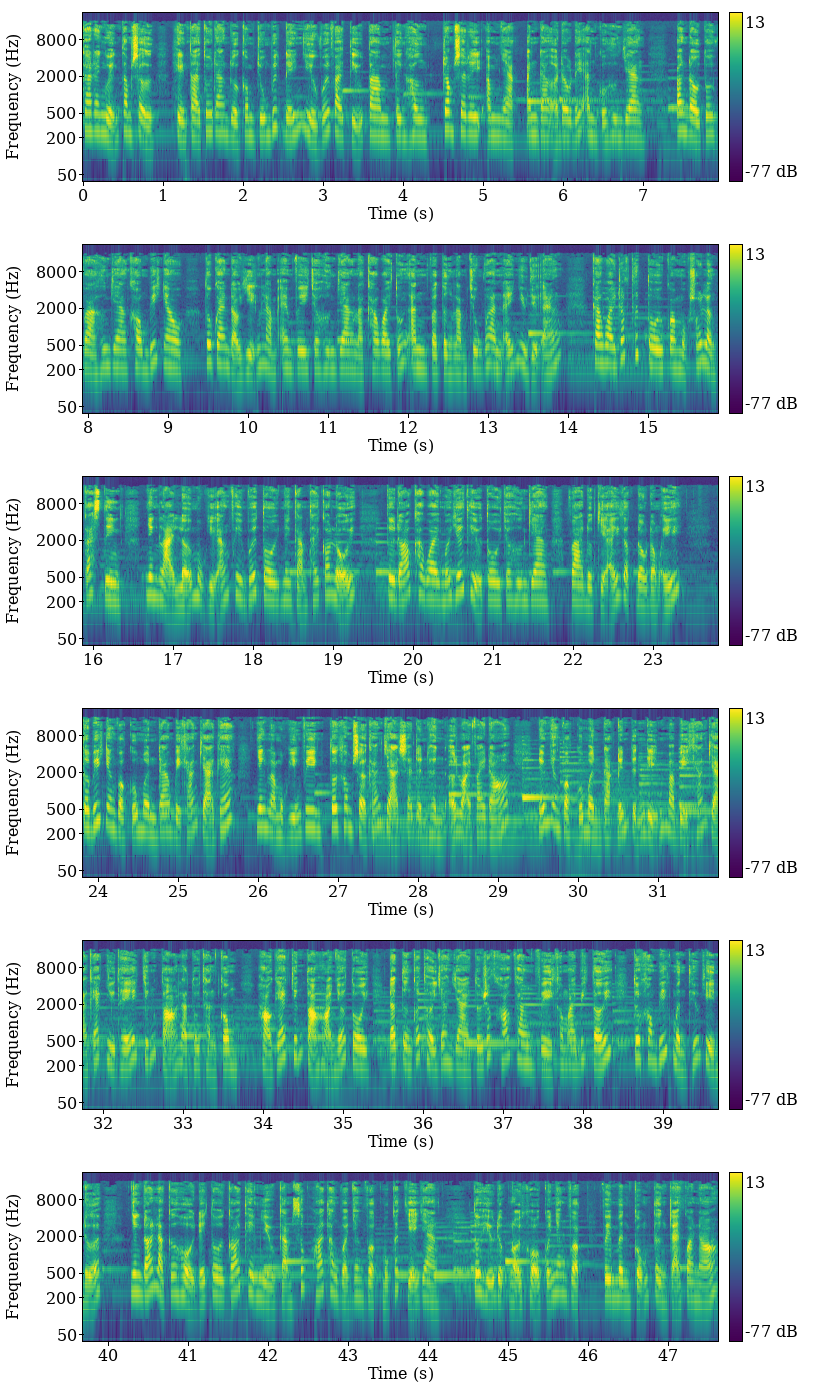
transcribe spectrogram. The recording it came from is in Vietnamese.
Karen Nguyễn tâm sự, hiện tại tôi đang được công chúng biết đến nhiều với vai tiểu tam Tiên Hân trong series âm nhạc Anh đang ở đâu đấy anh của Hương Giang. Ban đầu tôi và Hương Giang không biết nhau. Tôi quen đạo diễn làm MV cho Hương Giang là Kawai Tuấn Anh và từng làm chung với anh ấy nhiều dự án. Kawai rất thích tôi qua một số lần casting, nhưng lại lỡ một dự án phim với tôi nên cảm thấy có lỗi. Từ đó Kawai mới giới thiệu tôi cho Hương Giang và được chị ấy gật đầu đồng ý. Tôi biết nhân vật của mình đang bị khán giả ghét, nhưng là một diễn viên, tôi không sợ khán giả sẽ định hình ở loại vai đó. Nếu nhân vật của mình đạt đến đỉnh điểm mà bị khán giả ghét như thế, chứng tỏ là tôi thành công. Họ ghét chứng tỏ họ nhớ tôi. Đã từng có thời gian dài tôi rất khó khăn vì không ai biết tới. Tôi không biết mình thiếu gì nữa. Nhưng đó là cơ hội để tôi có thêm nhiều cảm xúc hóa thân vào nhân vật một cách dễ dàng. Tôi hiểu được nỗi khổ của nhân vật vì mình cũng từng trải qua nó.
